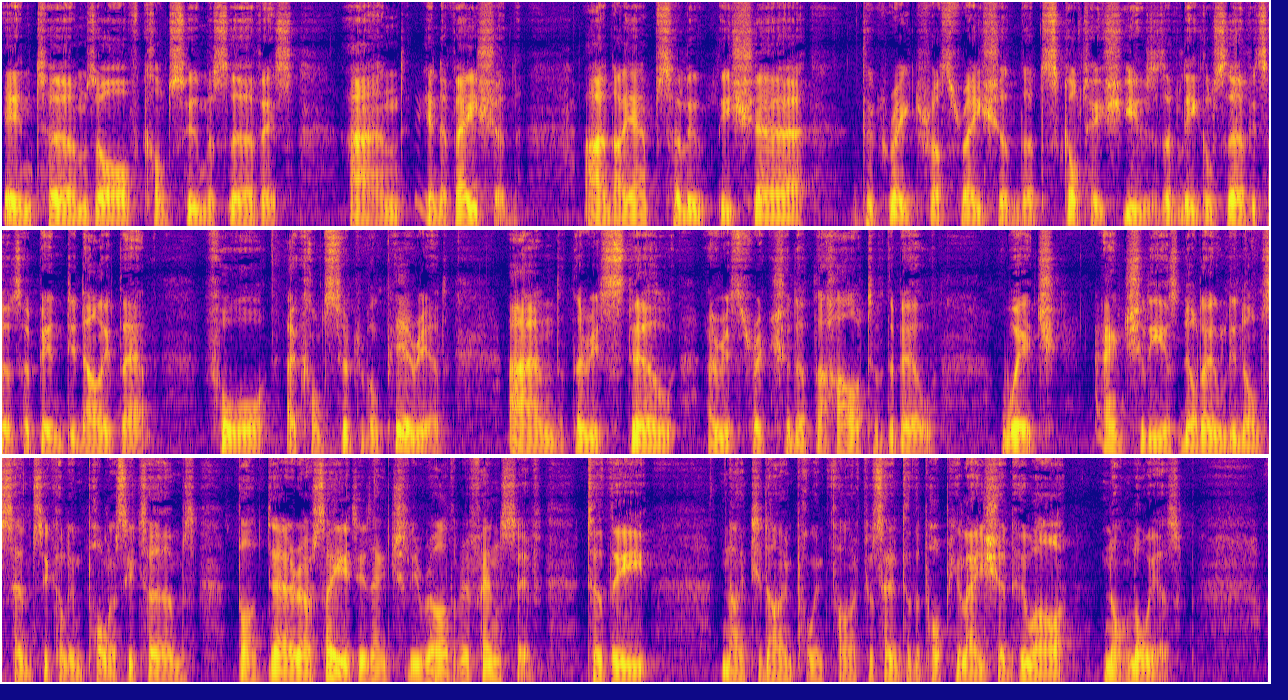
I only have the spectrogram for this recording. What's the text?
in terms of consumer service and innovation. And I absolutely share the great frustration that Scottish users of legal services have been denied that for a considerable period. And there is still a restriction at the heart of the bill, which actually is not only nonsensical in policy terms, but dare I say it is actually rather offensive to the 99.5% of the population who are non lawyers.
